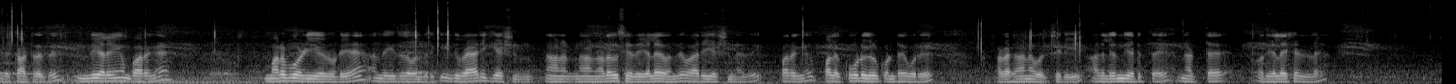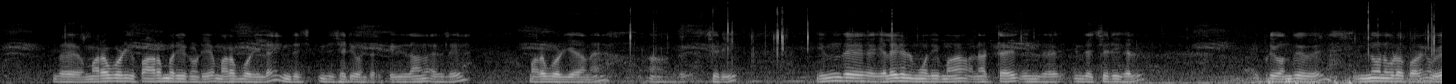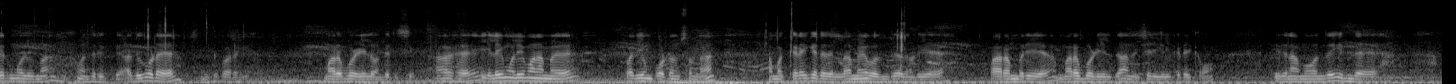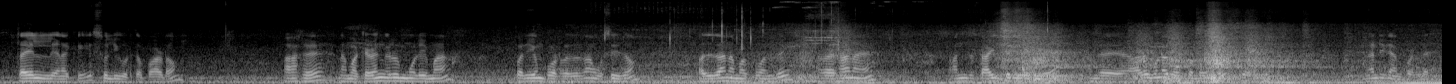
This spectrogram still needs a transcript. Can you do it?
இதை காட்டுறது. இந்த இலையும் பாருங்கள் மரபு வழிகளுடைய அந்த இதில் வந்திருக்கு. இது வேரிகேஷன் நான் நான் நடவு செய்த இலை வந்து வேரிகேஷன் அது. பாருங்கள் பல கோடுகள் கொண்ட ஒரு அழகான ஒரு செடி. அதிலிருந்து எடுத்த நட்ட ஒரு இலைகளில் இந்த மரபொழி பாரம்பரியனுடைய மரபொழியில் இந்த இந்த செடி வந்திருக்கு. இதுதான் அதில் மரபொழியான அந்த செடி. இந்த இலைகள் மூலிமா நட்ட இந்த இந்த செடிகள் இப்படி வந்தது இன்னொன்று கூட பாருங்கள் வேர் மூலிமா வந்திருக்கு. அது கூட இது பாருங்கள் மரபொழியில் வந்துடுச்சு. ஆக இலை மூலியமாக நம்ம பதியம் போட்டோம்னு சொன்னால் நம்ம கிடைக்கிறது எல்லாமே வந்து அதனுடைய பாரம்பரிய மரபொழியில் தான் அந்த செடிகள் கிடைக்கும். இது நம்ம வந்து இந்த ட்ரையல் எனக்கு சொல்லி கொடுத்த பாடம். ஆக நம்ம கிழங்குகள் மூலிமா பதியம் போடுறது தான் உசிதம். அதுதான் நமக்கு வந்து அழகான அந்த தாய் செடியுடைய அந்த அழகுணர்வை கொண்டு வந்து நன்றி நண்பர்களே.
